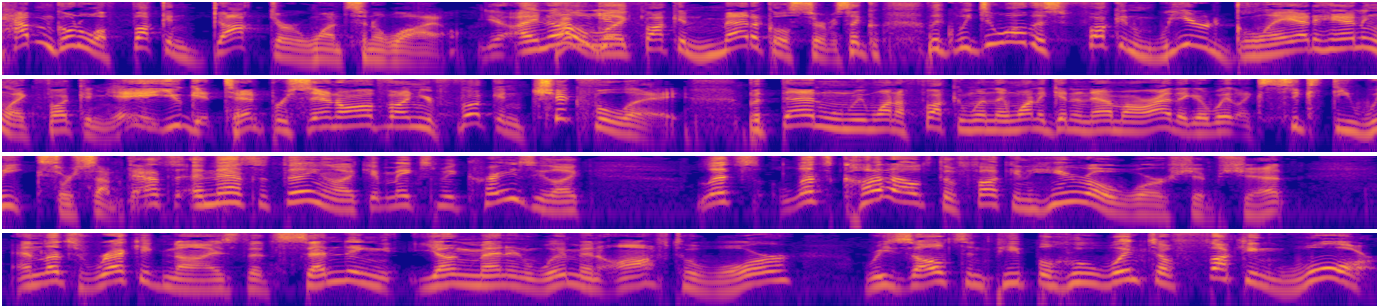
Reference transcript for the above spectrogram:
Have them go to a fucking doctor once in a while. Yeah, I know, Have 'em get like- fucking medical service. Like, like we do all this fucking weird glad handing, like fucking, hey, you get ten percent off on your fucking Chick Fil A. But then when we want to fucking, when they want to get an MRI, they got to wait like sixty weeks or something. That's and that's the thing. Like it makes me crazy. Like let's let's cut out the fucking hero worship shit, and let's recognize that sending young men and women off to war results in people who went to fucking war,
